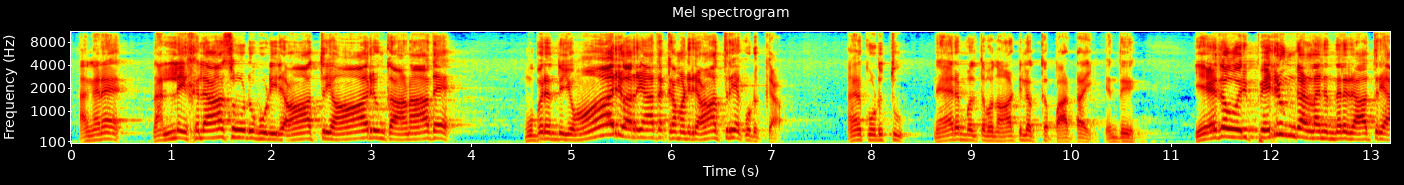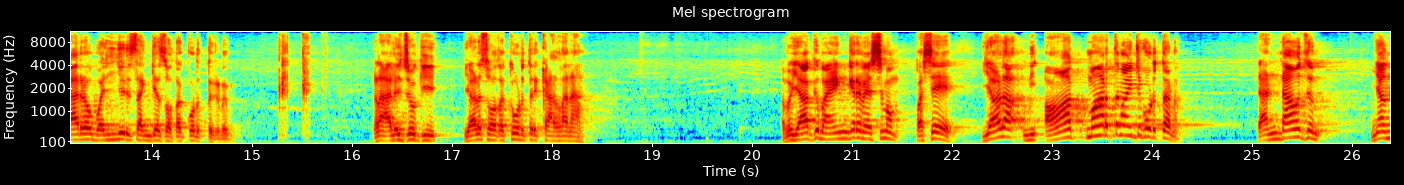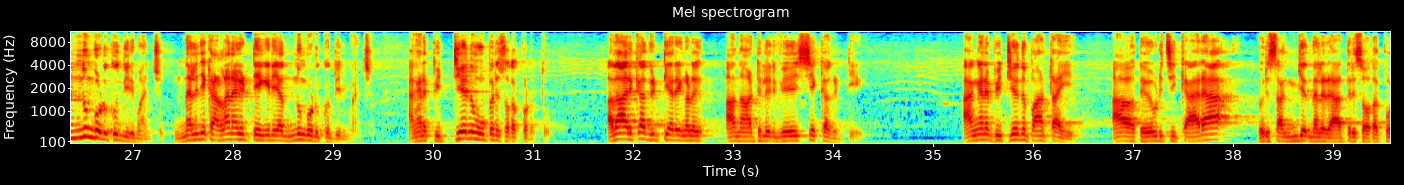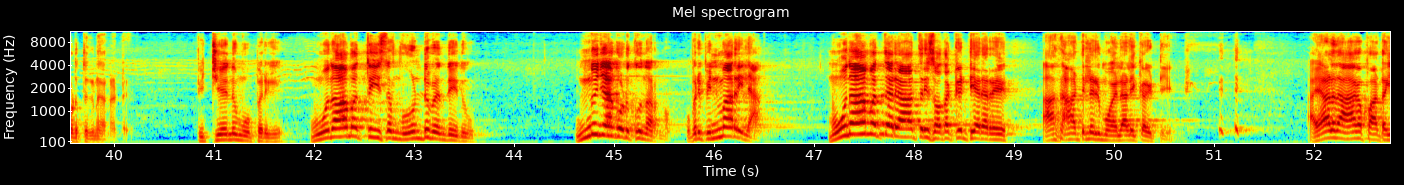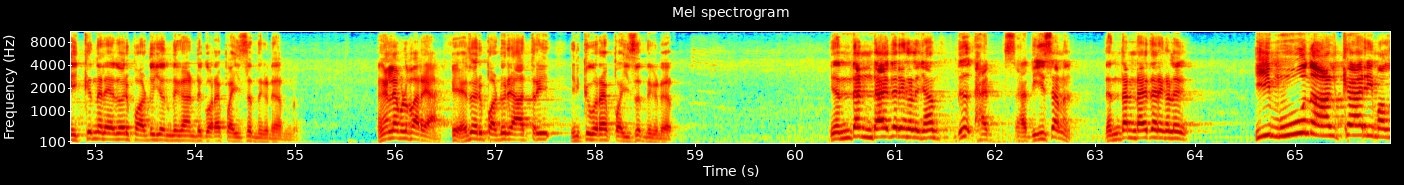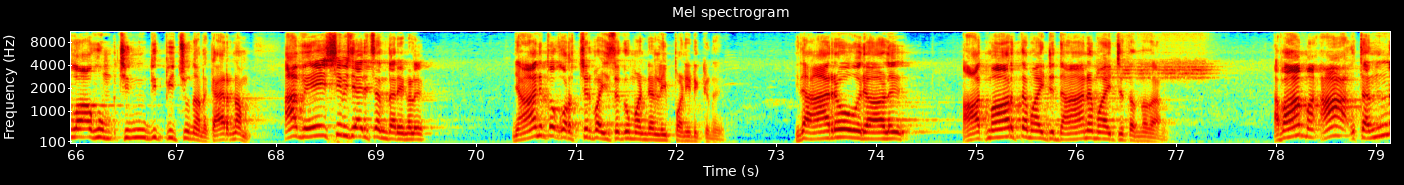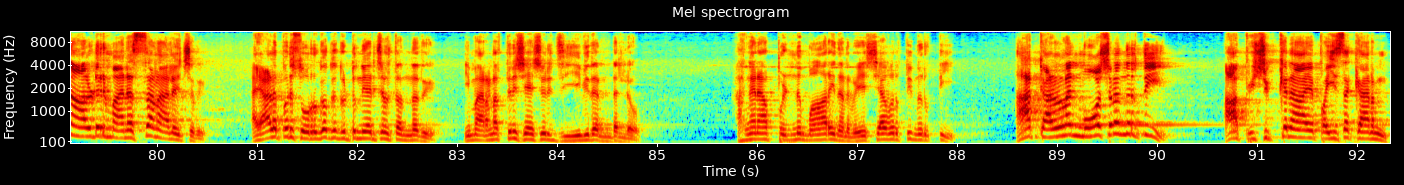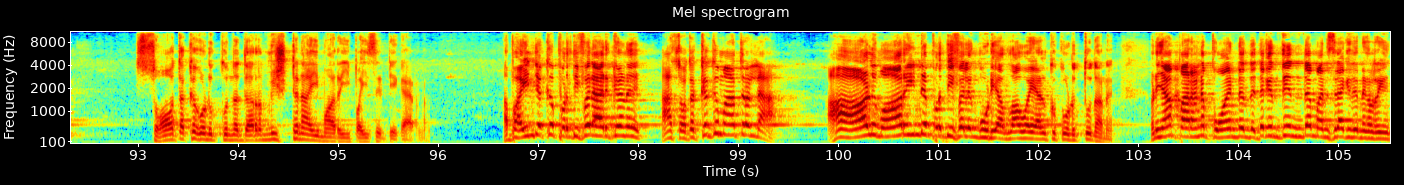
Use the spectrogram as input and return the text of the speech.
അങ്ങനെ നല്ല ഇഖ്ലാസോടുകൂടി രാത്രി ആരും കാണാതെ മുബരെന്ത് ആരും അറിയാതെ വേണ്ടി രാത്രിയെ കൊടുക്കാം. അങ്ങനെ കൊടുത്തു. നേരം പോലത്തെ നാട്ടിലൊക്കെ പാട്ടായി. എന്ത്? ഏതോ ഒരു പെരുങ്കള്ളൻ ഇന്നലെ രാത്രി ആരോ വലിയൊരു സംഖ്യ സ്വതക്ക കൊടുത്തുകിടും നിങ്ങൾ ആലോചിച്ച് നോക്കി. ഇയാൾ സ്വതക്ക കൊടുത്തൊരു കള്ളനാ. അപ്പോൾ ഇയാൾക്ക് ഭയങ്കര വിഷമം. പക്ഷേ ഇയാൾ ആത്മാർത്ഥമായിട്ട് കൊടുത്താണ്. രണ്ടാമത്തെ ഞാൻ അന്നും കൊടുക്കും തീരുമാനിച്ചു. ഇന്നലെ ഞാൻ കള്ളന കിട്ടിയെങ്കിൽ ഞാൻ അന്നും കൊടുക്കും തീരുമാനിച്ചു. അങ്ങനെ പിറ്റേന്ന് മൂപ്പര് സ്വതം കൊടുത്തു അതാർക്കാ കിട്ടിയ നിങ്ങൾ ആ നാട്ടിലൊരു വേശ്യക്ക കിട്ടി അങ്ങനെ പിറ്റേന്ന് പാട്ടായി. ആ തേവിടിച്ചിക്കാര ഒരു സംഖ്യ ഇന്നലെ രാത്രി സ്വതം കൊടുത്തുക്കണ പറഞ്ഞിട്ട്. പിറ്റേന്ന് മൂപ്പര് മൂന്നാമത്തെ ദിവസം വീണ്ടും എന്ത് ചെയ്തു? ഇന്നും ഞാൻ കൊടുക്കും എന്ന് പറഞ്ഞു. മൂപ്പര് പിന്മാറിയില്ല. മൂന്നാമത്തെ രാത്രി സ്വതം കിട്ടിയാരെ ആ നാട്ടിലൊരു മുതലാളിക്ക കിട്ടി. അയാൾ ആകെ പാട്ട ഇക്കുന്നലെ ഏതോ ഒരു പടു ചെന്ന് കണ്ട് കുറേ പൈസ എന്തിങ്ങനെ പറഞ്ഞു. അങ്ങനെ നമ്മൾ പറയാം ഏതോ ഒരു പടു രാത്രി എനിക്ക് കുറേ പൈസ എന്തിങ്ങനെ പറഞ്ഞു. എന്തുണ്ടായത് ഞാൻ ഇത് ഹദീസാണ്. നിങ്ങൾ ഈ മൂന്ന് ആൾക്കാരെയും അള്ളാഹും ചിന്തിപ്പിച്ചു എന്നാണ്. കാരണം ആ വേശ്യ വിചാരിച്ച എന്താ നിങ്ങൾ ഞാനിപ്പോൾ കുറച്ചൊരു പൈസക്കും വേണ്ടിയാണ് ഈ പണിയെടുക്കുന്നത് ഇതാരോ ഒരാൾ ആത്മാർത്ഥമായിട്ട് ദാനമായിട്ട് തന്നതാണ്. അപ്പം ആ ആ തന്ന ആളുടെ ഒരു മനസ്സാണ് ആലോചിച്ചത്. അയാളിപ്പോൾ ഒരു സ്വർഗമൊക്കെ കിട്ടുന്ന വിചാരിച്ചാൽ തന്നത്. ഈ മരണത്തിന് ശേഷം ഒരു ജീവിതം ഉണ്ടല്ലോ. അങ്ങനെ ആ പെണ്ണ് മാറി എന്നാണ് വേശ്യാവൃത്തി നിർത്തി. ആ കള്ളൻ മോഷണം നിർത്തി. ആ പിശുക്കനായ പൈസക്കാരൻ സ്വതക്ക കൊടുക്കുന്ന ധർമ്മിഷ്ഠനായി മാറി ഈ പൈസ കിട്ടിയ കാരണം. അപ്പൊ അതിന്റെ ഒക്കെ പ്രതിഫലം ആർക്കാണ്? ആ സ്വതക്കക്ക് മാത്രമല്ല ആ ആൾ മാറിന്റെ പ്രതിഫലം കൂടി അള്ളാഹു അയാൾക്ക് കൊടുത്തു എന്നാണ്. അതുകൊണ്ട് ഞാൻ പറയുന്ന പോയിന്റ് എന്താ? ഇതൊക്കെ എന്ത് എന്താ മനസ്സിലാക്കി നിങ്ങൾ?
